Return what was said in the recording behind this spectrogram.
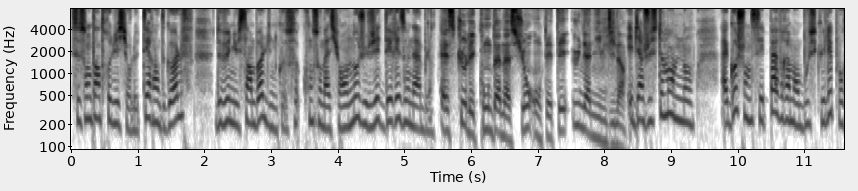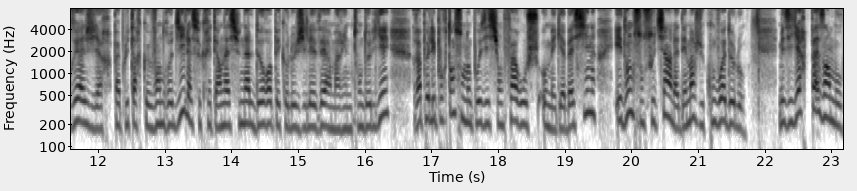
se sont introduits sur le terrain de golf, devenu symbole d'une consommation en eau jugée déraisonnable. Est-ce que les condamnations ont été unanimes, Dina? Eh bien justement non. À gauche, on ne s'est pas vraiment bousculé pour réagir. Pas plus tard que vendredi, la secrétaire nationale d'Europe Écologie Les Verts, Marine Tondelier, rappelait pourtant son opposition farouche aux et donc son soutien à la démarche du convoi de l'eau. Mais hier, pas un mot.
